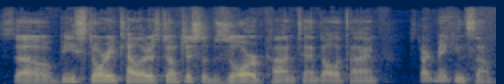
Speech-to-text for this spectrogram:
So be storytellers. Don't just absorb content all the time. Start making some.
